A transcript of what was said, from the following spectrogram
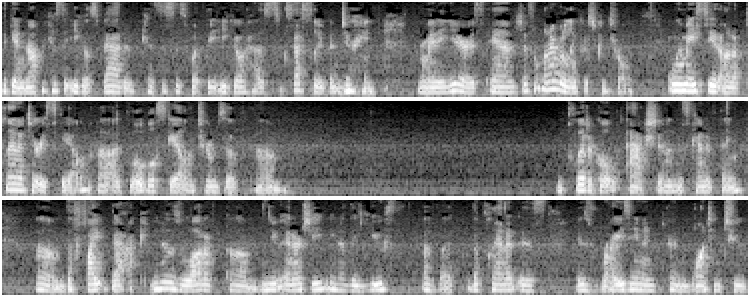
Again, not because the ego's bad, but because this is what the ego has successfully been doing for many years and doesn't want to relinquish control. And we may see it on a planetary scale, uh, a global scale in terms of um, political action and this kind of thing. Um, the fight back, you know, there's a lot of um, new energy. You know, the youth of the, the planet is is rising and, and wanting to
